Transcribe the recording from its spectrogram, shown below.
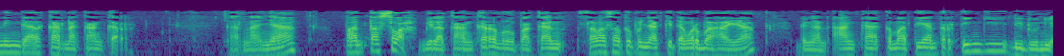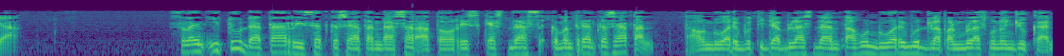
meninggal karena kanker. Karenanya, pantaslah bila kanker merupakan salah satu penyakit yang berbahaya dengan angka kematian tertinggi di dunia. Selain itu, data riset kesehatan dasar atau Riskesdas Kementerian Kesehatan tahun 2013 dan tahun 2018 menunjukkan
